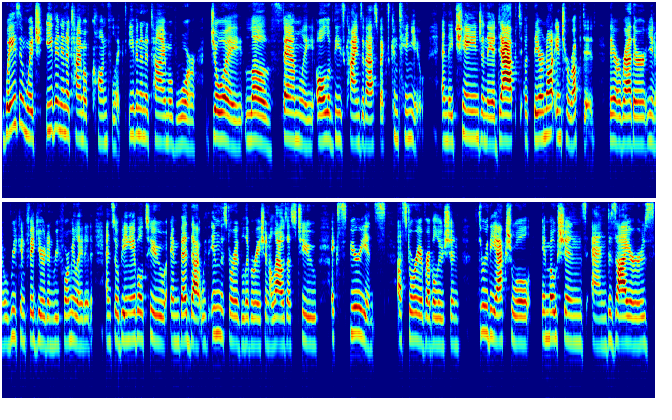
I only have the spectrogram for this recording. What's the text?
ways in which, even in a time of conflict, even in a time of war, joy, love, family, all of these kinds of aspects continue and they change and they adapt, but they are not interrupted. They are rather, you know, reconfigured and reformulated. And so being able to embed that within the story of the liberation allows us to experience a story of revolution through the actual emotions and desires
